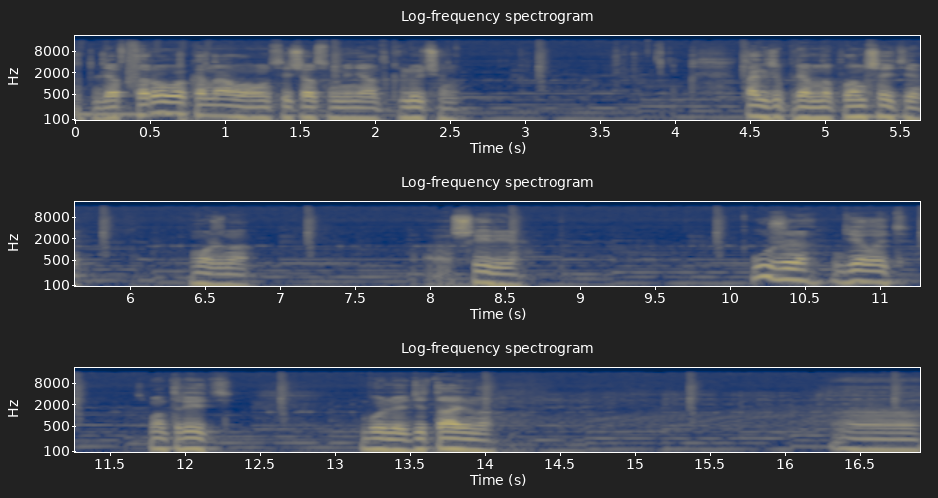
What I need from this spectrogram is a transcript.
Для второго канала он сейчас у меня отключен. Также прямо на планшете можно э, шире, уже делать, смотреть более детально. Э,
